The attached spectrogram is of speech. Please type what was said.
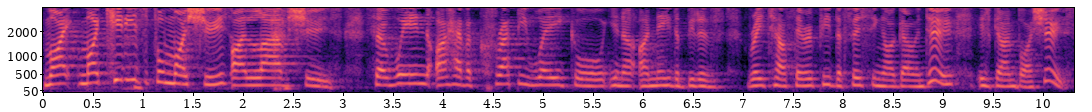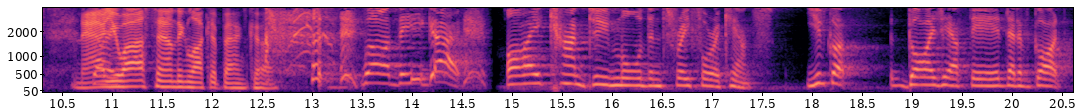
My my kitties for my shoes. I love shoes. So when I have a crappy week or you know I need a bit of retail therapy, the first thing I go and do is go and buy shoes. Now So- you are sounding like a banker. Well, there you go. I can't do more than three, four accounts. You've got guys out there that have got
